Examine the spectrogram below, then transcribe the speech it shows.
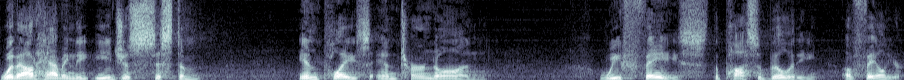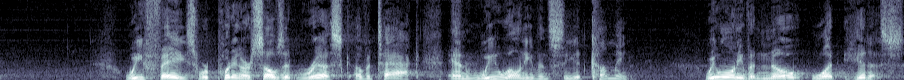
without having the Aegis system in place and turned on, we face the possibility of failure. We face, we're putting ourselves at risk of attack, and we won't even see it coming. We won't even know what hit us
